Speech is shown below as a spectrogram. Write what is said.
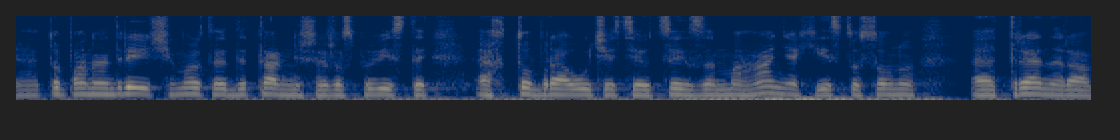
Е, То, пане Андрію, чи можете детальніше розповісти, е, хто брав участь у цих змаганнях і стосовно е, тренера,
